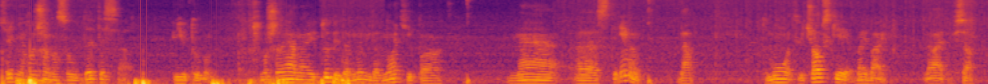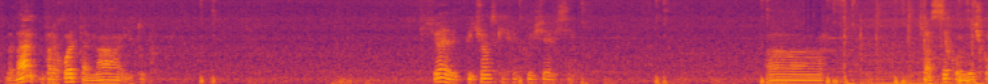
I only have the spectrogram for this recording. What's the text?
Сьогодні хочу насолодитися Ютубом. Тому що я на Ютубі давним-давно, типа, не е, стрімив. Да. Тому твічовський бай-бай. Давайте, все. Бабен, переходьте на Ютуб. Все, я від Пічовських відключився. А, Сейчас, секундочку.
